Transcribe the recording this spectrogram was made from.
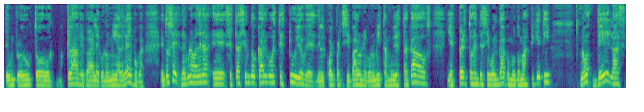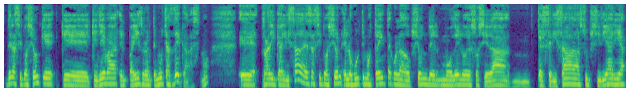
de un producto clave para la economía de la época. Entonces, de alguna manera, eh, se está haciendo cargo este estudio que, en el cual participaron economistas muy destacados y expertos en desigualdad como Tomás Piketty, ¿no? de, las, de la situación que, que, lleva el país durante muchas décadas. ¿no? Eh, radicalizada esa situación en los últimos 30 con la adopción del modelo de sociedad mm, tercerizada, subsidiaria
